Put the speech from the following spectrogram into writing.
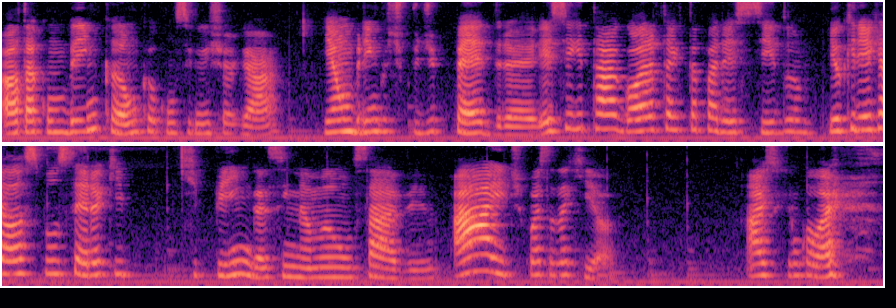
Ela tá com um brincão que eu consigo enxergar. E é um brinco tipo de pedra. Esse que tá agora até que tá parecido. E eu queria aquelas pulseiras que, que pinga assim na mão, sabe? Ah, tipo essa daqui, ó. Ah, isso aqui é um colar.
